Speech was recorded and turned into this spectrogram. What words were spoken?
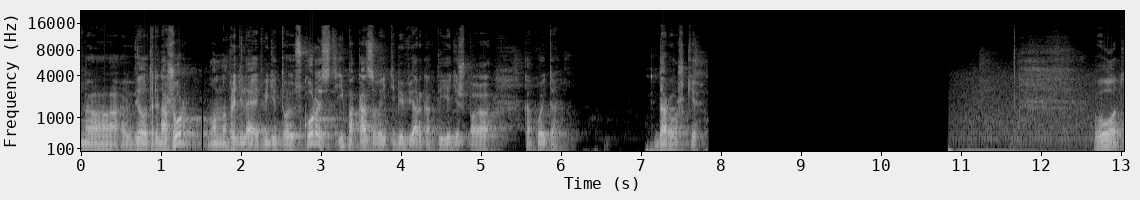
э, велотренажер, он определяет, видит твою скорость и показывает тебе в VR, как ты едешь по какой-то дорожке. Вот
